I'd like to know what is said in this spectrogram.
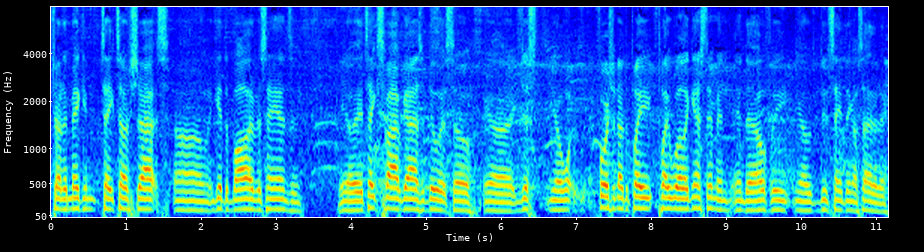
try to make him take tough shots, um, and get the ball out of his hands, and you know, it takes five guys to do it. So uh, just you know, fortunate enough to play play well against him, and, and uh, hopefully you know do the same thing on Saturday.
